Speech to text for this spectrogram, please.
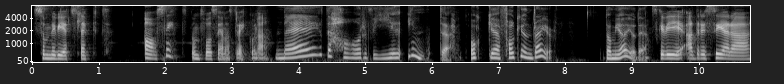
som ni vet, släppt avsnitt de två senaste veckorna. Nej, det har vi inte. Och eh, folk undrar ju. De gör ju det. Ska vi adressera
